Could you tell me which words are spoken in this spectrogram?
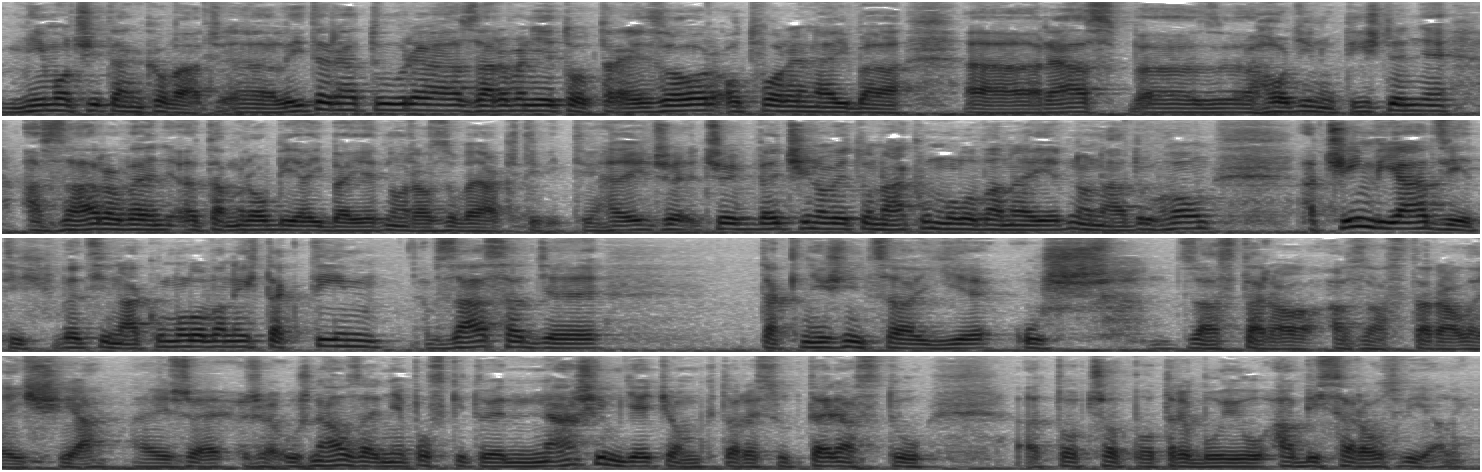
mimočítanková uh, literatúra, zároveň je to trezor, otvorená iba uh, raz uh, hodinu týždenne a zároveň tam robia iba jednorazové aktivity. Hej? Že, že väčšinou je to nakumulované jedno na druhom a čím viac je tých vecí nakumulovaných, tak tým v zásade tá knižnica je už zastaralá a zastaralejšia. Hej, že, že už naozaj neposkytuje našim deťom, ktoré sú teraz tu, to, čo potrebujú, aby sa rozvíjali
